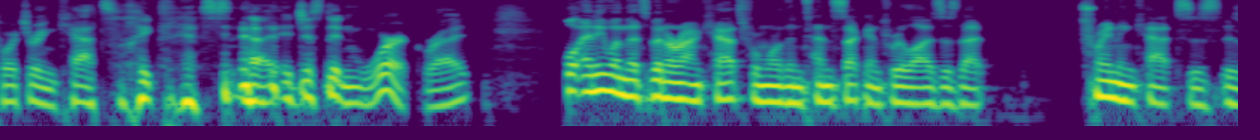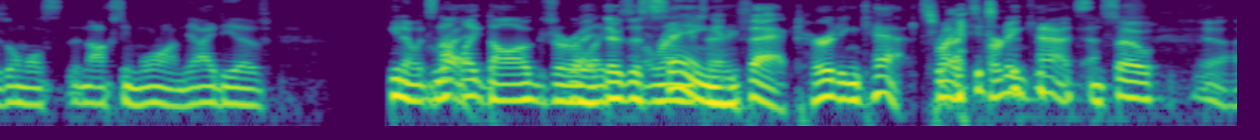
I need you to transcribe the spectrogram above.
torturing cats like this, uh, it just didn't work, right? Well, anyone that's been around cats for more than 10 seconds realizes that training cats is, is almost an oxymoron. The idea of, you know, it's not Right. like dogs or right. like There's a saying, in fact, herding cats, right, right? herding cats. And so yeah.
